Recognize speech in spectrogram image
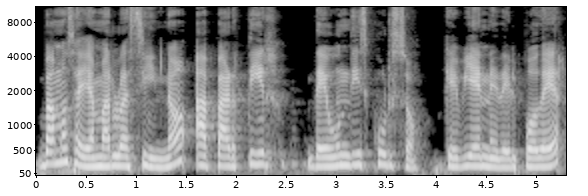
vamos a llamarlo así, ¿no? A partir de un discurso que viene del poder,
